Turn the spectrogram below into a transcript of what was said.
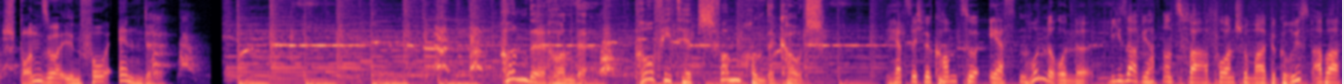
Sponsorinfo Ende. Hunderunde. Profi-Tipps vom Hundecoach. Herzlich willkommen zur ersten Hunderunde. Lisa, wir hatten uns zwar vorhin schon mal begrüßt, aber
